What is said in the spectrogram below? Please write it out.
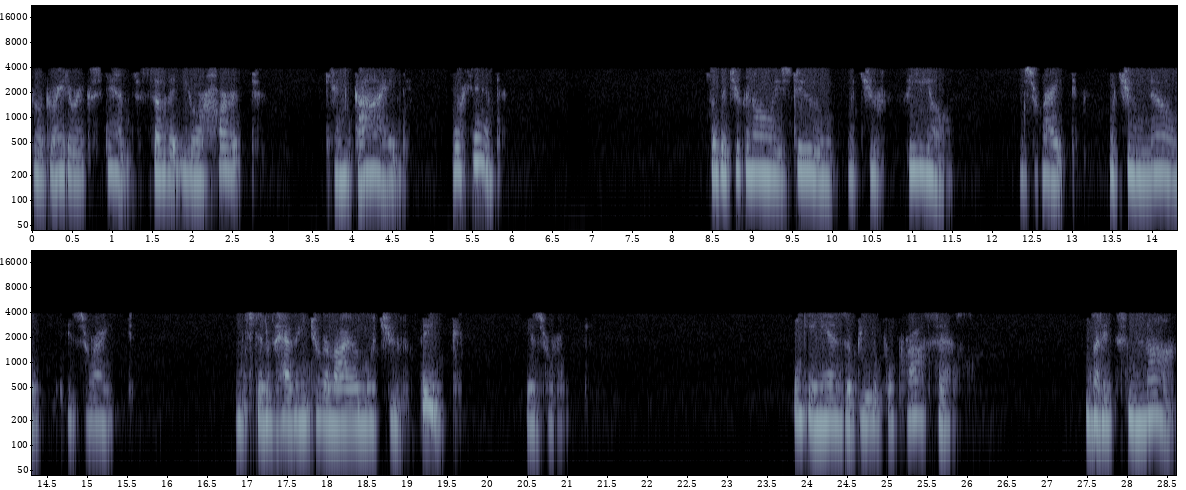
to a greater extent so that your heart can guide your head so that you can always do what you feel is right, what you know is right. instead of having to rely on what you think is right. Thinking is a beautiful process, but it's not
